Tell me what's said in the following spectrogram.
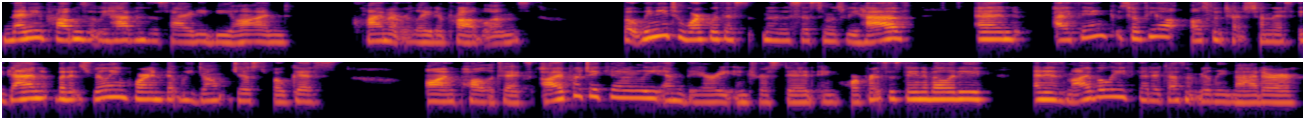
many problems that we have in society beyond climate related problems. But we need to work with the systems we have. And I think Sophia also touched on this again, but it's really important that we don't just focus on politics. I particularly am very interested in corporate sustainability and is my belief that it doesn't really matter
